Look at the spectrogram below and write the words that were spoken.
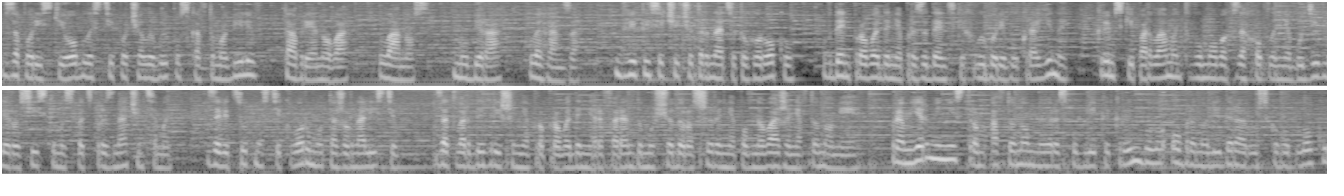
в Запорізькій області почали випуск автомобілів Таврія Нова, Ланос, Нубіра, Леганза. 2014 року, в день проведення президентських виборів України, Кримський парламент в умовах захоплення будівлі російськими спецпризначенцями за відсутності кворуму та журналістів затвердив рішення про проведення референдуму щодо розширення повноважень автономії. Прем'єр-міністром Автономної Республіки Крим було обрано лідера руського блоку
